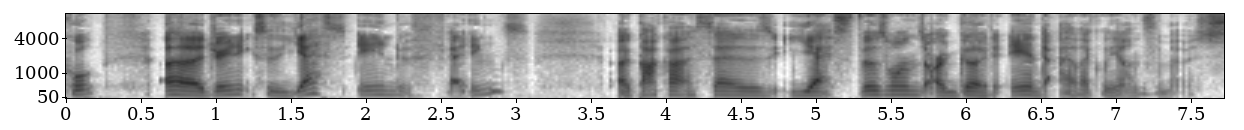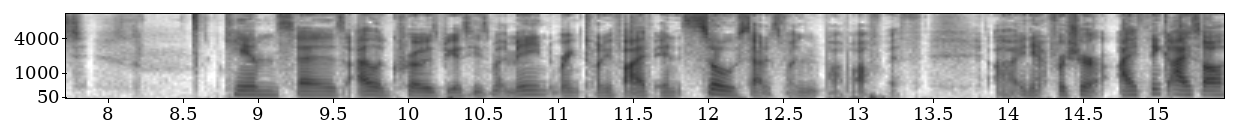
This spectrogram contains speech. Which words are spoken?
Cool. Uh, Draenix says yes and fangs. Uh, Kaka says yes, those ones are good, and I like Leon's the most. Cam says I love crows because he's my main, rank 25, and it's so satisfying to pop off with. Uh, and yeah, for sure. I think I saw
